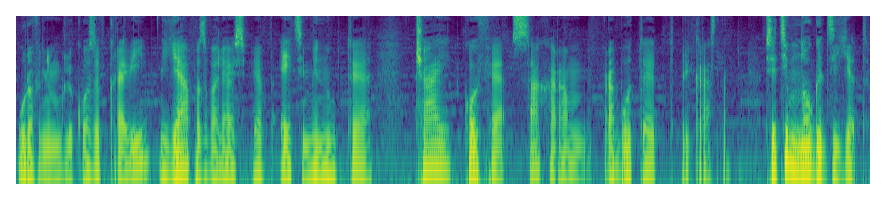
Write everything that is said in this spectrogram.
уровнем глюкозы в крови, я позволяю себе в эти минуты чай, кофе с сахаром, работает прекрасно. В сети много диет.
